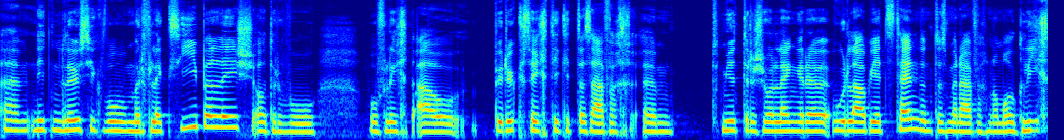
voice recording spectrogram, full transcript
ähm, nicht eine Lösung, wo man flexibel ist oder wo, wo vielleicht auch berücksichtigt, dass einfach ähm, die Mütter schon einen längeren Urlaub jetzt haben und dass man einfach nochmal gleich,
